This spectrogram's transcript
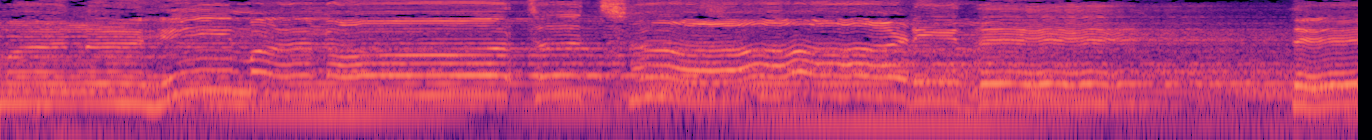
मन ही मनोथ छाड़ी दे तेरा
